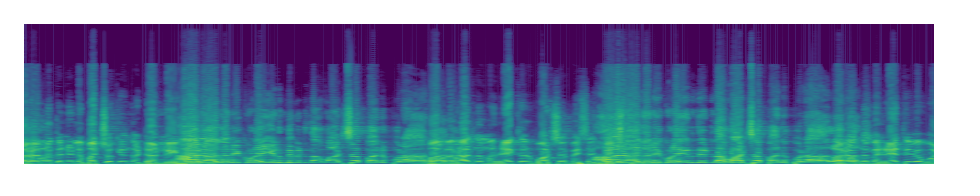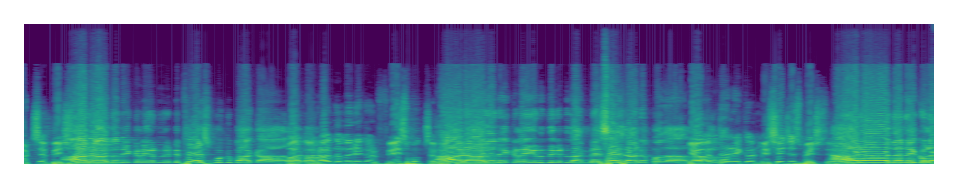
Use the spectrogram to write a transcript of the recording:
आराधना करने वाले बच्चों के अंदर डर नहीं है ஆராதனைக்குள்ள இருந்துகிட்டு தான் வாட்ஸ்அப் அனுப்புறார் और आराधना में रहकर व्हाट्सएप मैसेज ஆராதனைக்குள்ள இருந்துட்டு தான் வாட்ஸ்அப் அனுப்புறார் आराधना में रहते हुए व्हाट्सएप भेजते हैं ஆராதனைக்குள்ள இருந்துட்டு Facebook பார்க்க और आराधना में रहकर फेसबुक चलाते हैं ஆராதனைக்குள்ள இருந்துகிட்டு தான் மெசேஜ் அனுப்புதா या अंदर रहकर मैसेजेस भेजते हैं ஆராதனைக்குள்ள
